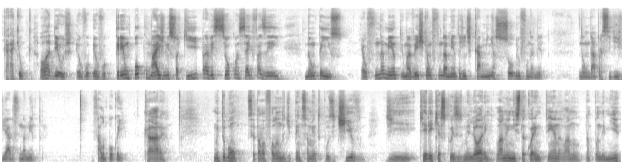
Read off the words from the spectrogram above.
caraca, eu, ó oh, Deus, eu vou eu vou crer um pouco mais nisso aqui para ver se o senhor consegue fazer, hein? Não tem isso. É o fundamento, e uma vez que é um fundamento, a gente caminha sobre o fundamento. Não dá para se desviar do fundamento. Fala um pouco aí. Cara, muito bom. Você estava falando de pensamento positivo, de querer que as coisas melhorem. Lá no início da quarentena, lá no, na pandemia,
